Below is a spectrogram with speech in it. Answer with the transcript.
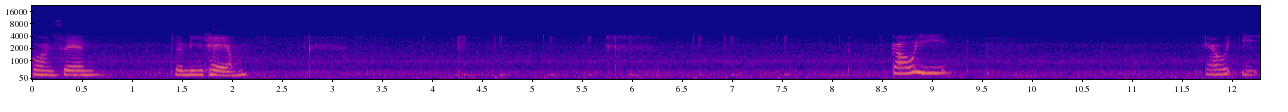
ก่อนแซน จะมีแถมเกาอีกเกาอีก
